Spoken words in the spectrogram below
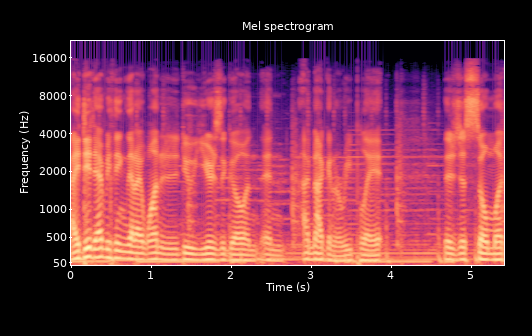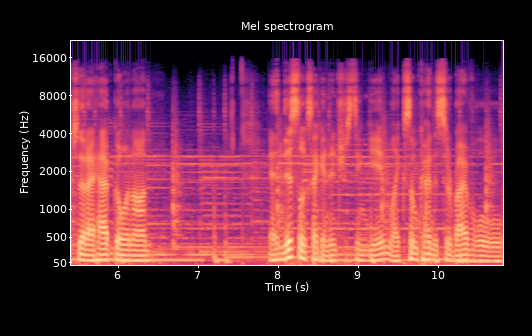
I did everything that I wanted to do years ago, and, and I'm not going to replay it. There's just so much that I have going on. And this looks like an interesting game, like some kind of survival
